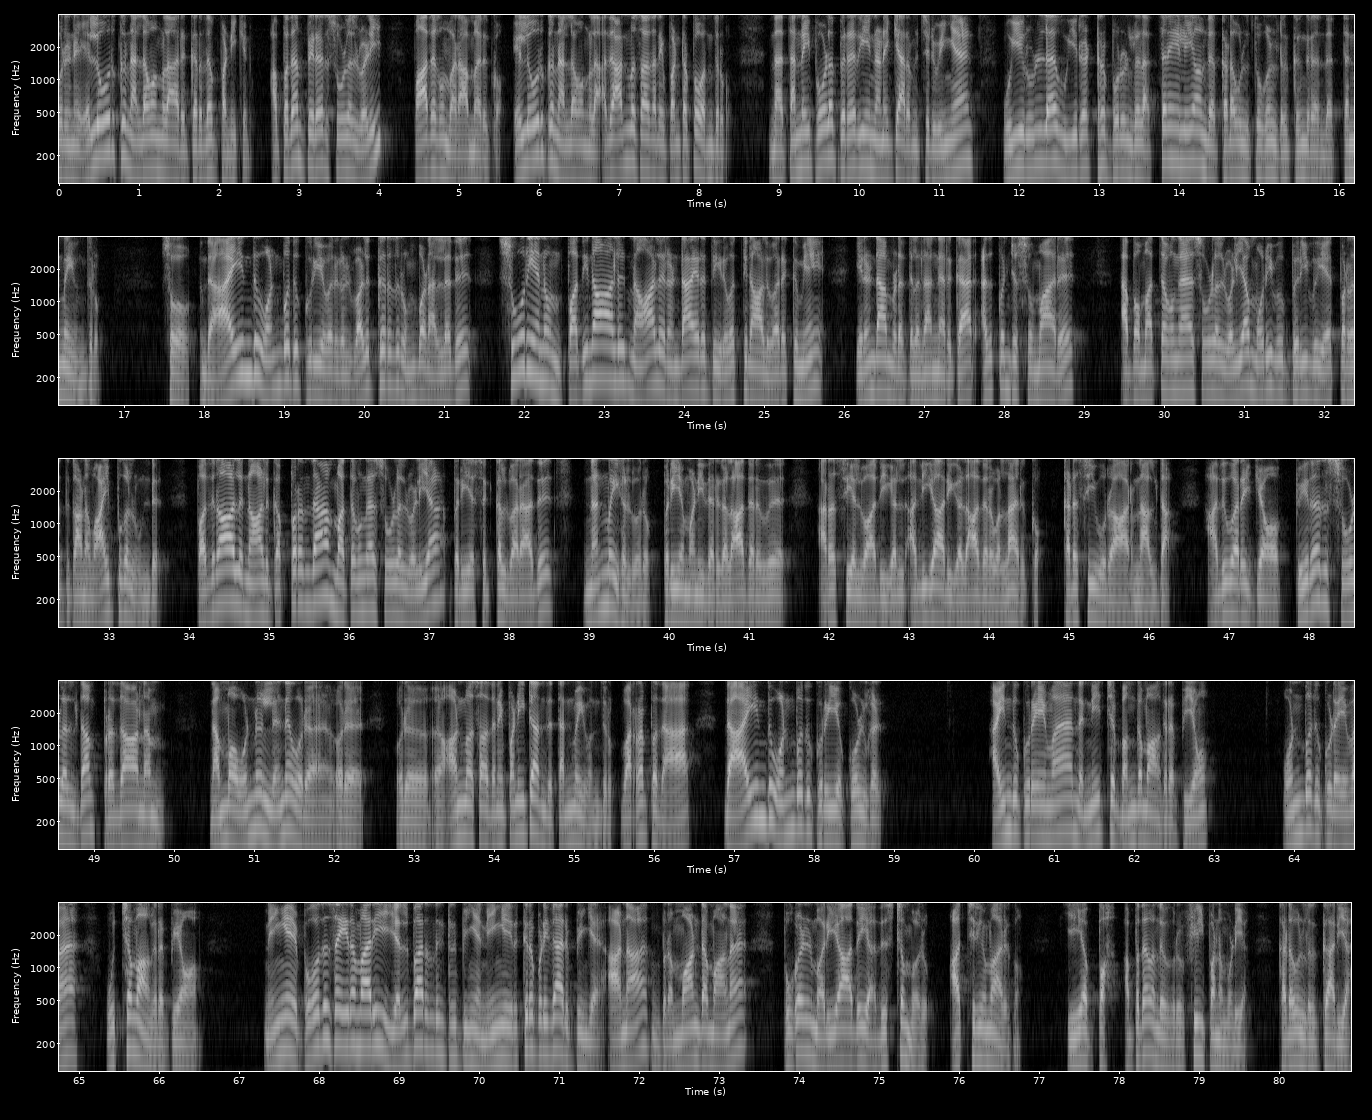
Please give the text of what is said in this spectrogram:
ஒரு எல்லோருக்கும் நல்லவங்களாக இருக்கிறத பண்ணிக்கணும். அப்போ தான் பிறர் சூழல் வழி பாதகம் வராமல் இருக்கும். எல்லோருக்கும் நல்லவங்களா அது ஆன்ம சாதனை பண்ணுறப்போ வந்துடும் நான் தன்னை போல பிறரையும் நினைக்க ஆரம்பிச்சிருவீங்க. உயிருள்ள உயிரற்ற பொருள்கள் அத்தனையிலையும் அந்த கடவுள் துகள் இருக்குங்கிற அந்த தன்மை வந்துடும் ஸோ இந்த ஐந்து ஒன்பதுக்குரியவர்கள் வலுக்கிறது ரொம்ப நல்லது. சூரியனும் பதினாலு நாலு ரெண்டாயிரத்தி இருபத்தி நாலு வரைக்குமே இரண்டாம் இடத்துல தாங்க இருக்கார். அது கொஞ்சம் சுமார். அப்போ மற்றவங்க சூழல் வழியாக முறிவு பிரிவு ஏற்படுறதுக்கான வாய்ப்புகள் உண்டு. பதினாலு நாளுக்கு அப்புறம்தான் மற்றவங்க சூழல் வழியாக பெரிய சிக்கல் வராது. நன்மைகள் வரும். பெரிய மனிதர்கள் ஆதரவு அரசியல்வாதிகள் அதிகாரிகள் ஆதரவெல்லாம் இருக்கும். கடைசி ஒரு ஆறு நாள் தான் அது வரைக்கும் பிறர் சூழல் தான் பிரதானம். நம்ம ஒன்றும் இல்லைன்னு ஒரு ஒரு ஒரு ஆன்ம சாதனை பண்ணிவிட்டு அந்த தன்மை வந்துடும் வர்றப்போ தான் இந்த ஐந்து ஒன்பதுக்குரிய கோள்கள். ஐந்து குறையவன் இந்த நீச்ச பங்கமாகிறப்பையும் ஒன்பது குடைவன் உச்சமாகிறப்பையும் நீங்கள் எப்போதும் செய்கிற மாதிரி இயல்பாக இருந்துக்கிட்டு இருப்பீங்க. நீங்கள் இருக்கிறபடி தான் இருப்பீங்க. ஆனால் பிரம்மாண்டமான புகழ் மரியாதை அதிர்ஷ்டம் வரும். ஆச்சரியமாக இருக்கும். ஏப்பா அப்போ தான் வந்து ஒரு ஃபீல் பண்ண முடியும். கடவுள் இருக்காரியா?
